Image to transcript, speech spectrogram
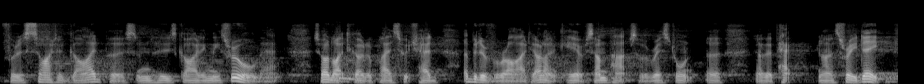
for a sighted guide person who's guiding me through all that. So I'd like to go to a place which had a bit of variety. I don't care if some parts of a restaurant, uh, you know, they're packed, you know, three deep,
